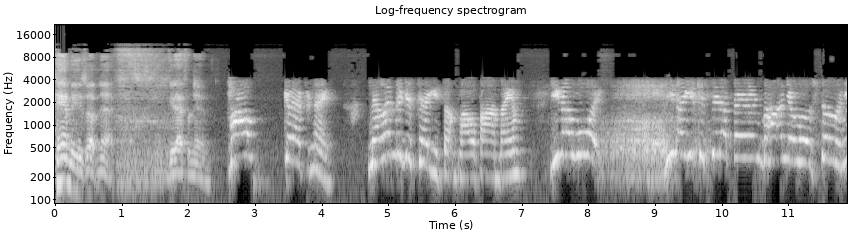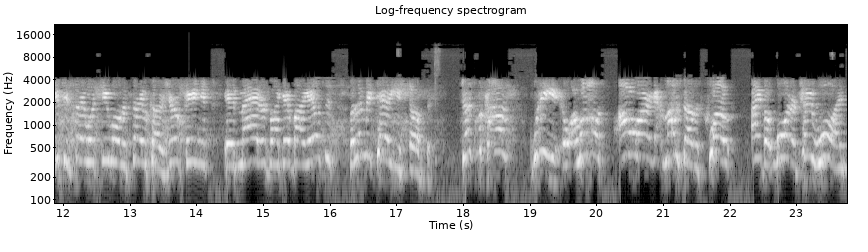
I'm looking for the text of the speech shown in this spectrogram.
Tammy is up next. Good afternoon. Paul, good afternoon. Now let me just tell you something, Paul Finebaum. You know what? You know you can sit up there and behind your little stool and you can say what you want to say because your opinion it matters like everybody else's. But let me tell you something. Just because we lost all our most of us quote ain't but one or two one,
